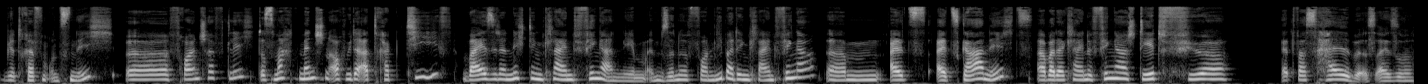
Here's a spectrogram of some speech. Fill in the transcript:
wir treffen uns nicht äh, freundschaftlich. Das macht Menschen auch wieder attraktiv, weil sie dann nicht den kleinen Finger nehmen, im Sinne von lieber den kleinen Finger ähm, als, als gar nichts. Aber der kleine Finger steht für etwas Halbes, also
